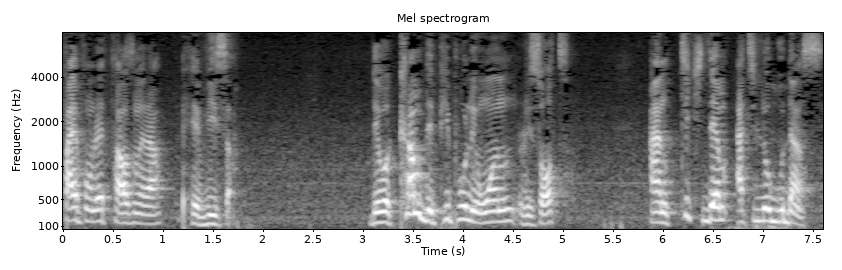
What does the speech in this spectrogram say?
500,000 naira per visa. They will camp the people in one resort and teach them Atilogu dance.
